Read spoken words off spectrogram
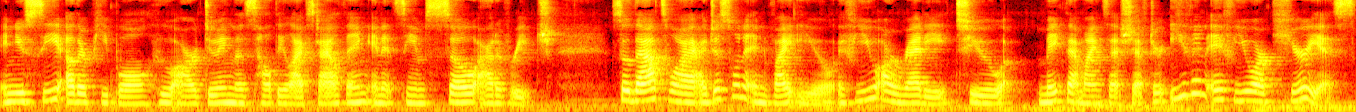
and you see other people who are doing this healthy lifestyle thing and it seems so out of reach. So that's why I just want to invite you if you are ready to make that mindset shift, or even if you are curious,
